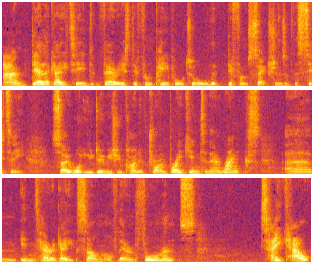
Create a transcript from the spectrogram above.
and delegated various different people to all the different sections of the city. So what you do is you kind of try and break into their ranks, um, interrogate some of their informants, take out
